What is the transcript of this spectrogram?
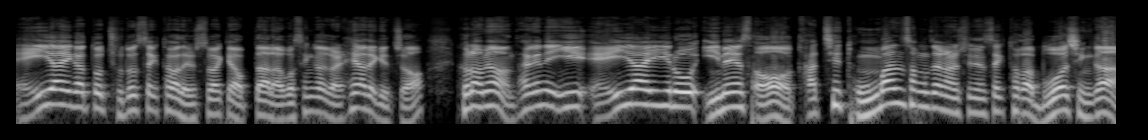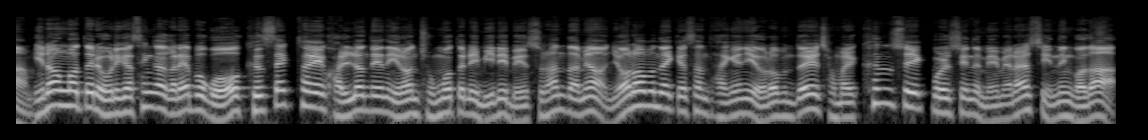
AI가 또 주도 섹터가 될 수밖에 없다라고 생각을 해야 되겠죠. 그러면 당연히 이 AI로 인해서 같이 동반 성장 할 수 있는 섹터가 무엇인가 이런 것들을 우리가 생각을 해보고 그 섹터에 관련되는 이런 종목들을 미리 매수를 한다면 여러분들께서는 당연히 여러분들 정말 큰 수익 볼 수 있는 매매를 할 수 있는 거다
